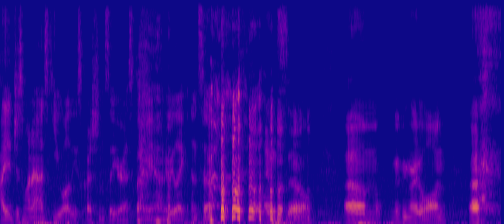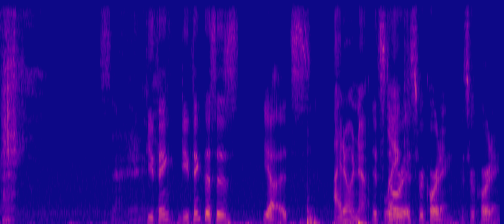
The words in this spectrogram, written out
I just want to ask you all these questions that you're asking me. To be like, and so. and so, um, moving right along. Uh, Snappy energy. do you think? Do you think this is? Yeah, it's I don't know. it's still Like, it's recording. It's recording.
